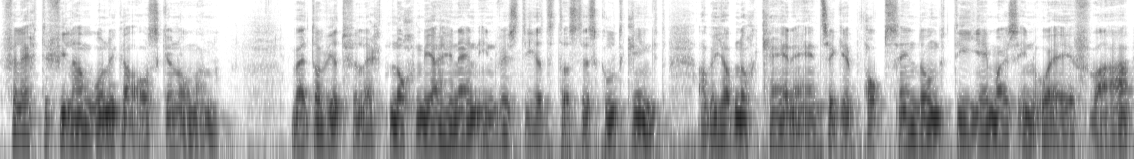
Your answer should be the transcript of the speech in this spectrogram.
vielleicht die Philharmoniker ausgenommen, weil da wird vielleicht noch mehr hinein investiert, dass das gut klingt. Aber ich habe noch keine einzige Pop-Sendung, die jemals in ORF war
